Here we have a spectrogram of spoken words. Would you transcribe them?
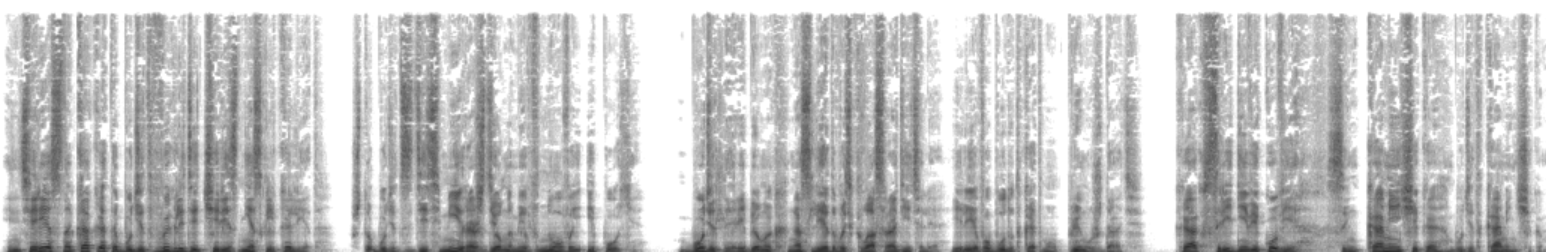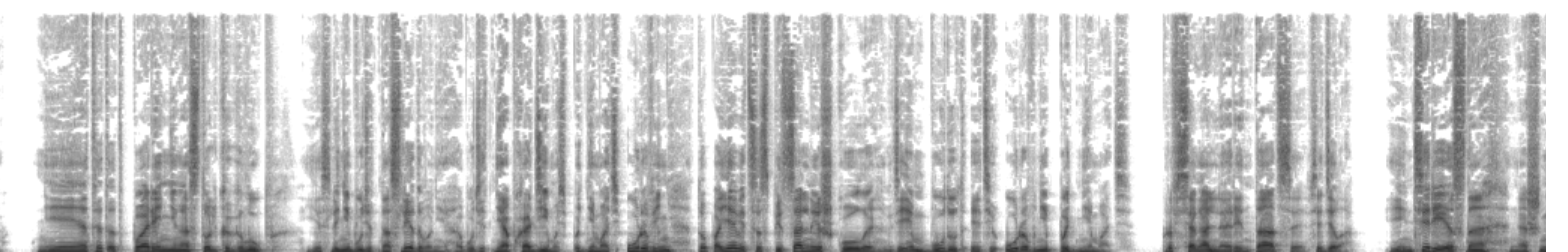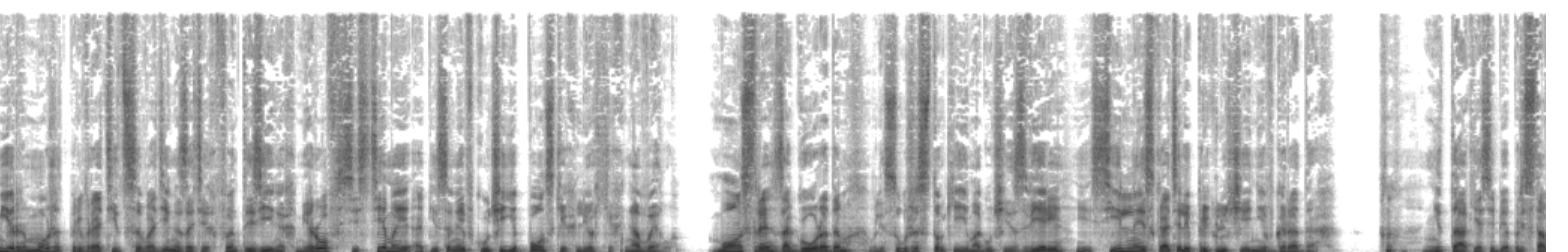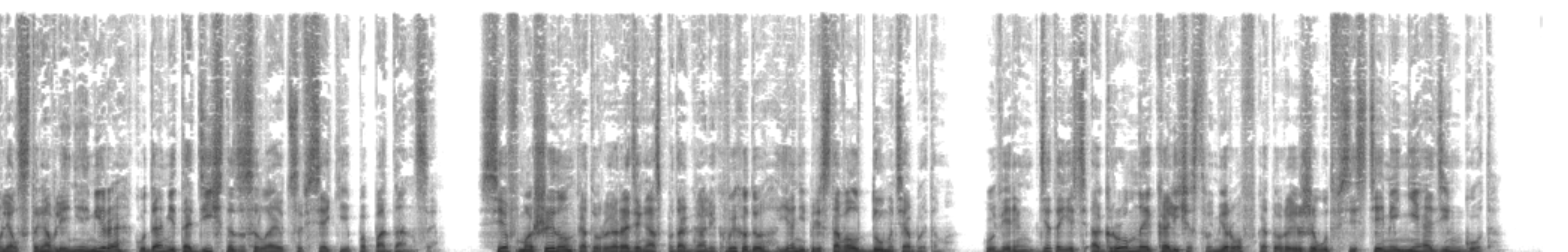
Интересно, как это будет выглядеть через несколько лет. Что будет с детьми, рожденными в новой эпохе? Будет ли ребенок наследовать класс родителя, или его будут к этому принуждать? Как в средневековье, сын каменщика будет каменщиком. Нет, этот парень не настолько глуп. Если не будет наследования, а будет необходимость поднимать уровень, то появятся специальные школы, где им будут эти уровни поднимать. Профессиональная ориентация, все дела. Интересно, наш мир может превратиться в один из этих фэнтезийных миров с системой, описанной в куче японских легких новелл. Монстры за городом, в лесу жестокие и могучие звери и сильные искатели приключений в городах. Не так я себе представлял становление мира, куда методично засылаются всякие попаданцы. Сев в машину, которую ради нас подогнали к выходу, я не переставал думать об этом. Уверен, где-то есть огромное количество миров, которые живут в системе не один год.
